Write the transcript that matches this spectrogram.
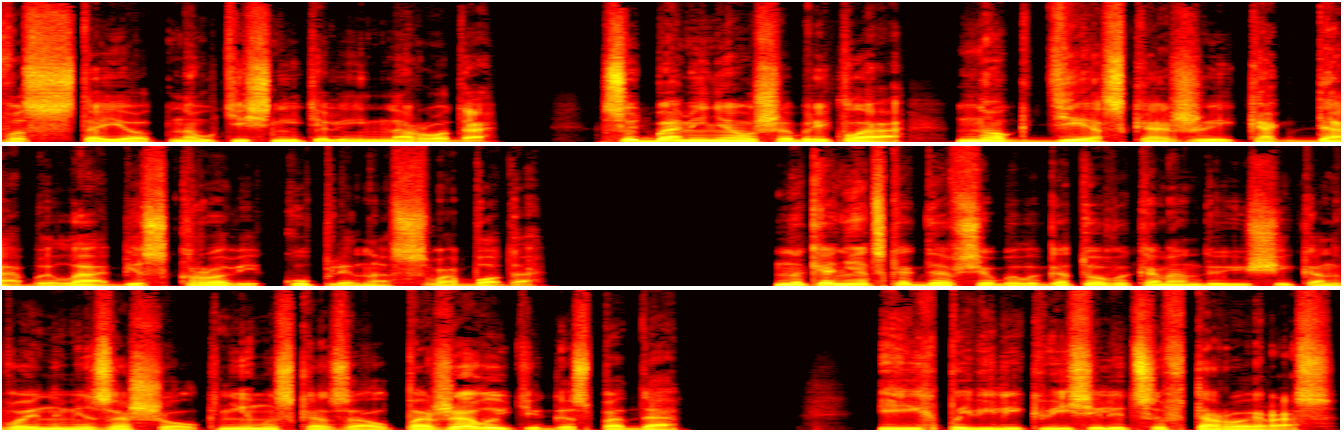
восстает на утеснителей народа. Судьба меня уж обрекла, но где, скажи, когда была без крови куплена свобода? Наконец, когда все было готово, командующий конвойными зашел к ним и сказал «Пожалуйте, господа». И их повели к виселице второй раз.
